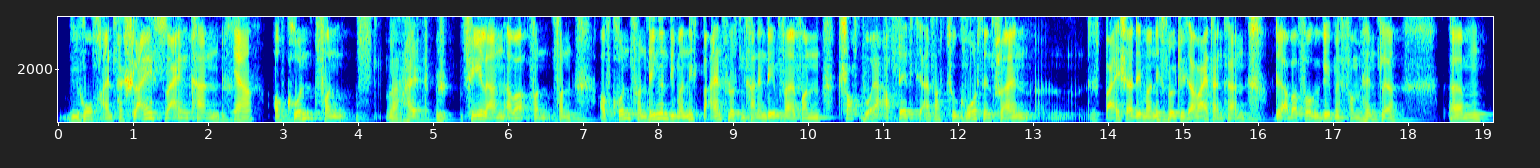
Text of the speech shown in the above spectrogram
wie hoch ein Verschleiß sein kann. Ja. Aufgrund von halt Fehlern, aber von, von, aufgrund von Dingen, die man nicht beeinflussen kann, in dem Fall von Software-Updates, die einfach zu groß sind für einen Speicher, den man nicht wirklich erweitern kann, der aber vorgegeben ist vom Händler. Ähm,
